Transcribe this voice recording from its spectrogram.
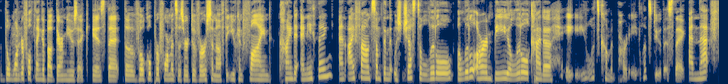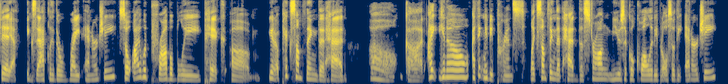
the Mm. wonderful thing about their music is that the vocal performances are diverse enough that you can find kind of anything. And I found something that was just a little a little R&B, a little kind of hey, let's come and party. Let's do this thing. And that fit Yeah. exactly the right energy. So I would probably pick um, you know, pick something that had Oh God. I you know, I think maybe Prince, like something that had the strong musical quality but also the energy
